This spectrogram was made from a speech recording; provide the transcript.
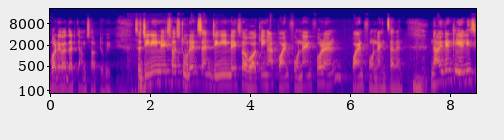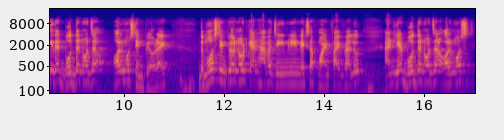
whatever that comes out to be. So Gini index for students and Gini index for working are 0.494 and 0.497. Hmm. Now you can clearly see that both the nodes are almost impure, right? The most impure node can have a Gini index of 0.5 value and here both the nodes are almost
